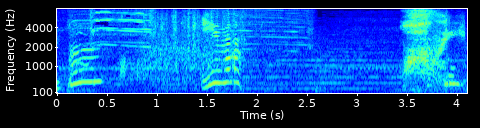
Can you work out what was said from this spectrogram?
Eva? Eva? WALL-E?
